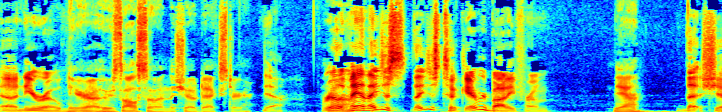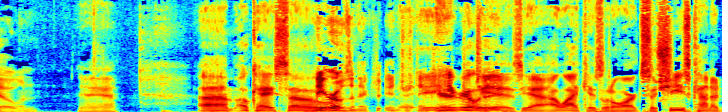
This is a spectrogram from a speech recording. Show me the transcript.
uh, Nero. Nero, who's also in the show Dexter. Yeah. Really, Uh, man, they just they just took everybody from Yeah, that show and yeah, yeah. Um, okay, so Nero's an interesting character. He really too. is. Yeah, I like his little arc. So she's kind of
